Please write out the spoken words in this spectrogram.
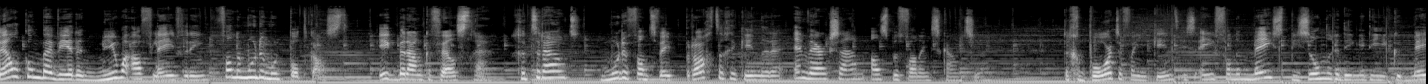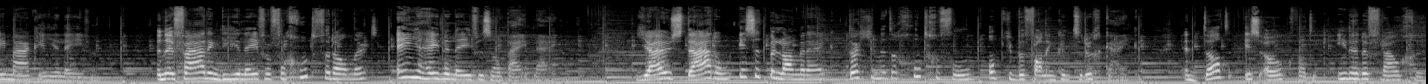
Welkom bij weer een nieuwe aflevering van de Moedermoed podcast. Ik ben Anke Velstra, getrouwd, moeder van twee prachtige kinderen en werkzaam als bevallingscounselor. De geboorte van je kind is een van de meest bijzondere dingen die je kunt meemaken in je leven. Een ervaring die je leven voorgoed verandert en je hele leven zal bijblijven. Juist daarom is het belangrijk dat je met een goed gevoel op je bevalling kunt terugkijken. En dat is ook wat ik iedere vrouw gun.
